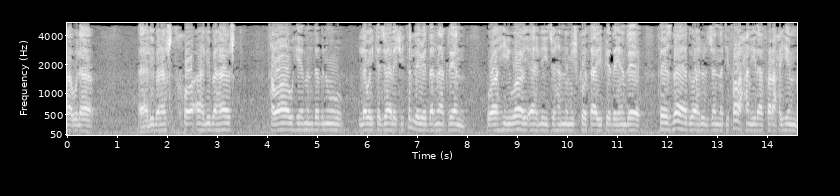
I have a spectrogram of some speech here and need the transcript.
هؤلاء. أهل بهشت خو أهل بهشت تواو هي من دبنو لوي كجاري تر لوي درناكرين وهواي أهل جهنم كوتاي بيدهن فيزداد أهل الجنة فرحا إلى فرحهم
